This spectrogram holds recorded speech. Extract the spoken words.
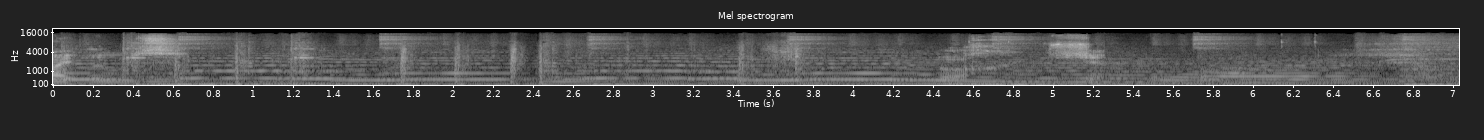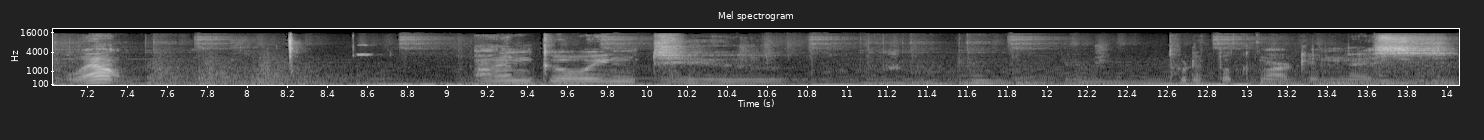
Might lose. Ugh, shit. Well, I'm going to put a bookmark in this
